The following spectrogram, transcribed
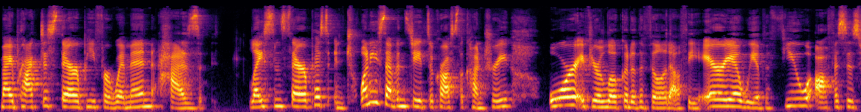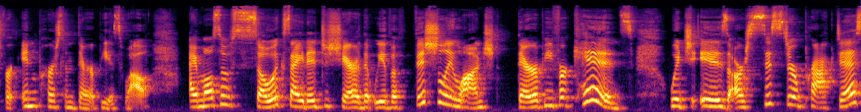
My practice therapy for women has licensed therapists in 27 states across the country. Or if you're local to the Philadelphia area, we have a few offices for in person therapy as well. I'm also so excited to share that we have officially launched Therapy for Kids, which is our sister practice,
